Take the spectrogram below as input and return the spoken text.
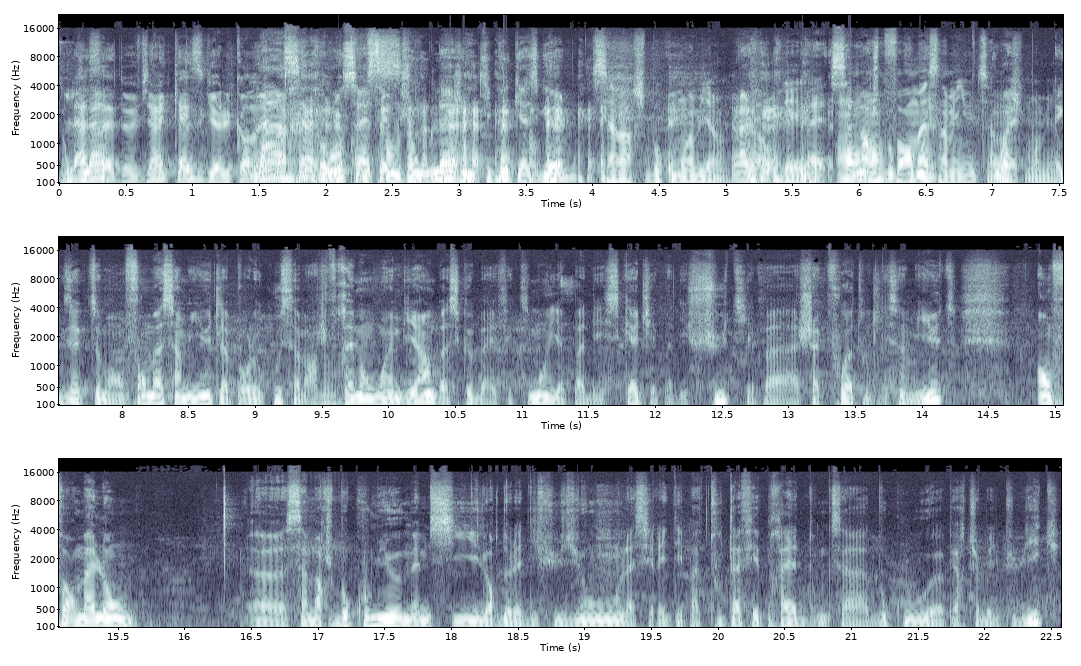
Donc là, ça devient casse-gueule quand même. là, hein, ça commence à être un jonglage un petit peu casse-gueule. Ça marche beaucoup moins bien. Alors, Les- bah, ça en, marche en format moins- 5 minutes, ça marche Ouais, moins bien. Exactement. En format 5 minutes, là pour le coup, ça marche vraiment moins bien parce que, bah, effectivement, il n'y a pas des sketchs, il n'y a pas des chutes, il n'y a pas à chaque fois toutes les 5 minutes. En format long, euh, ça marche beaucoup mieux, même si lors de la diffusion, la série n'était pas tout à fait prête, donc ça a beaucoup euh, perturbé le public.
